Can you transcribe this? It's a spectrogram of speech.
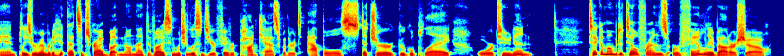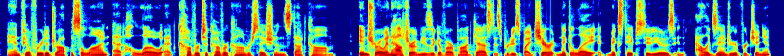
And please remember to hit that subscribe button on that device in which you listen to your favorite podcast, whether it's Apple, Stitcher, Google Play, or TuneIn. Take a moment to tell friends or family about our show, and feel free to drop us a line at hello at cover to cover conversations.com. Intro and outro music of our podcast is produced by Jarrett Nicolay at Mixtape Studios in Alexandria, Virginia.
